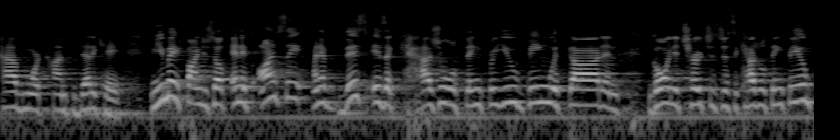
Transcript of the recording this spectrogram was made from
have more time to dedicate. And you may find yourself, and if honestly, and if this is a casual thing for you, being with God and going to church is just a casual thing for you,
